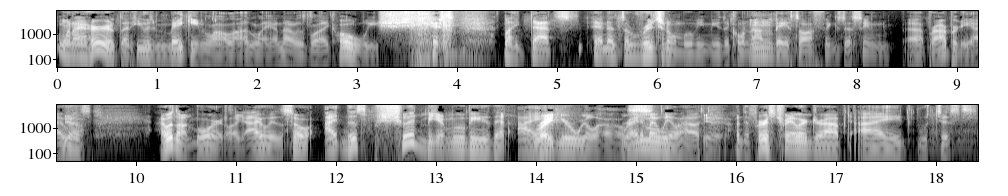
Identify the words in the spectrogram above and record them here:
when I heard that he was making La La Land, I was like, holy shit! like that's and it's original movie musical, not based off existing uh, property. I Yeah. was. I was on board. Like I was so I this should be a movie that I Right in your wheelhouse. right in my wheelhouse. Yeah. When the first trailer dropped, I was just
